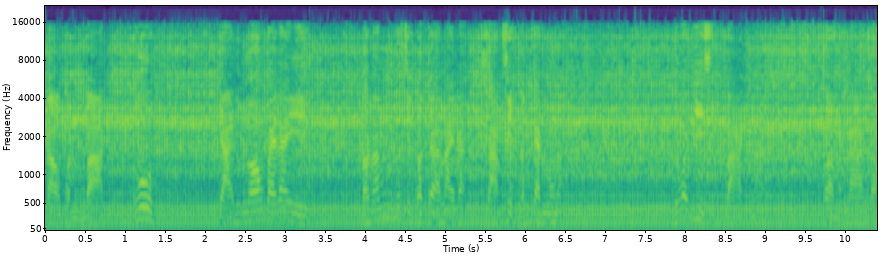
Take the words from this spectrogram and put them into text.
เก้าพันบาท โอ้จ่ายลูกน้องไปได้ตอนนั้นรู้สึกว่าจะไล่ละสามสิบเหมือนกันมั้งนะหรือว่ายี่สิบบาทนะว่ามันนานละ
